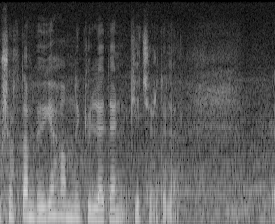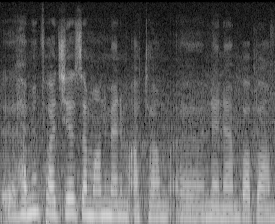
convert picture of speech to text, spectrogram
uşaqdan böyüyə hamını güllədən keçirdilər. Həmin faciə zamanı mənim atam, nənəm, babam,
